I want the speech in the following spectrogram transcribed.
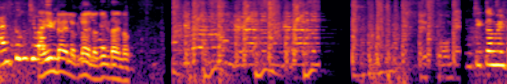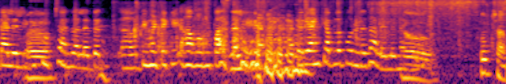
आणि तुमची हा, एक डायलॉग डायलॉग एक डायलॉग त्यांची कमेंट आलेली की खूप छान झालं. तर अं, ती म्हणते की हा मग मी पास झाले. तरी आणखी आपलं पूर्ण झालेलं नाही. हो. खूप छान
